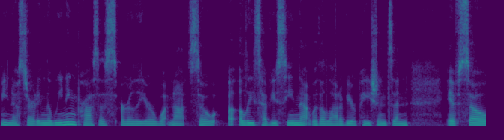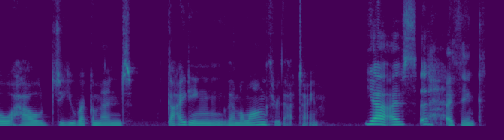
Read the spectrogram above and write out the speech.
you know, starting the weaning process early or whatnot. So, uh, Elise, have you seen that with a lot of your patients? And if so, how do you recommend guiding them along through that time? Yeah, I've, I think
